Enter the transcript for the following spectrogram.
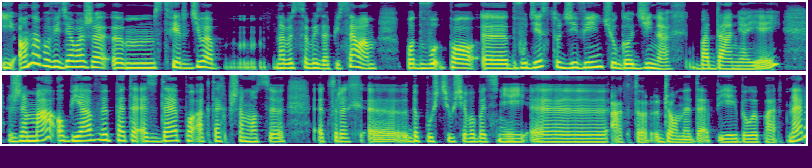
i ona powiedziała, że ym, stwierdziła, nawet sobie zapisałam, po, dwu, po e, 29 godzinach badania jej, że ma objawy PTSD po aktach przemocy, e, których e, dopuścił się wobec niej e, aktor Johnny Depp, jej były partner,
